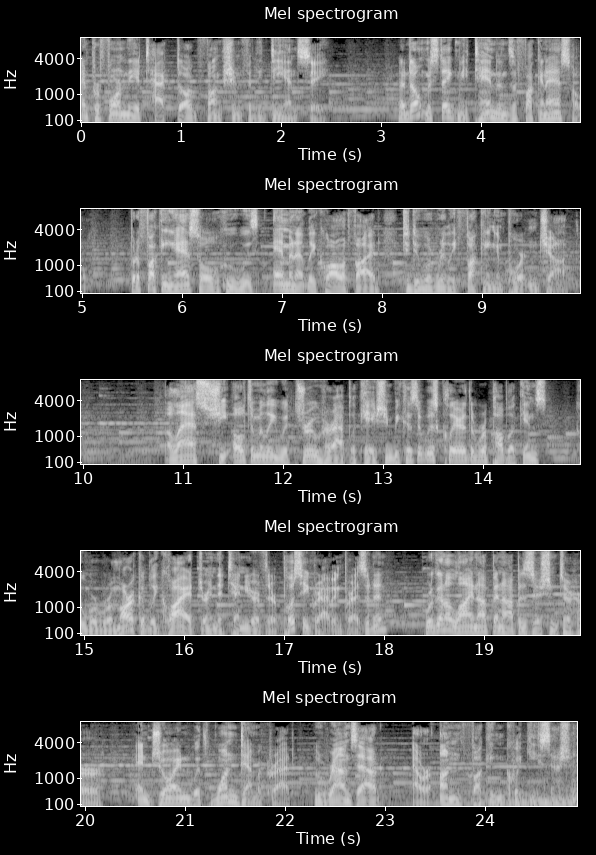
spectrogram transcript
and perform the attack dog function for the DNC. Now, don't mistake me, Tanden's a fucking asshole, but a fucking asshole who was eminently qualified to do a really fucking important job. Alas, she ultimately withdrew her application because it was clear the Republicans, who were remarkably quiet during the tenure of their pussy grabbing president, were going to line up in opposition to her and join with one Democrat who rounds out our unfucking quickie session.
